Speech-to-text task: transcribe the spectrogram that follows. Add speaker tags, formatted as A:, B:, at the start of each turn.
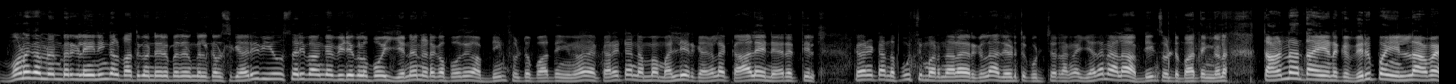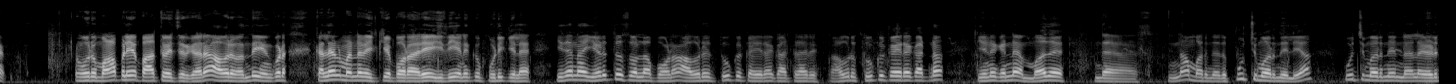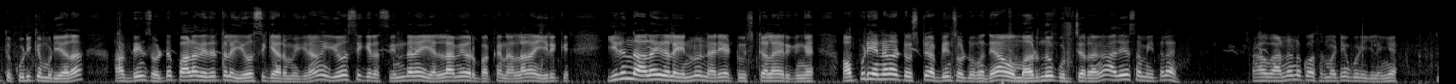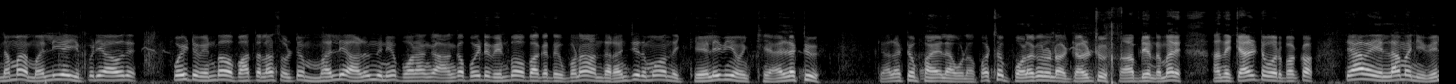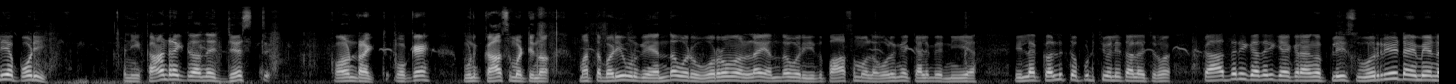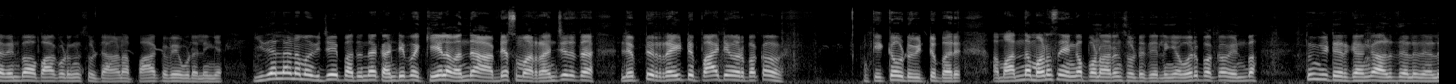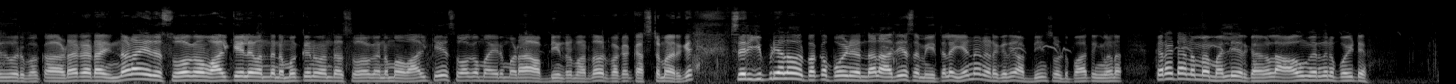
A: வணக்கம் நண்பர்களே நீங்கள் பார்த்து கொண்டு இருப்பது உங்கள் கவசிக்க ரிவ்யூ சரி வாங்க வீடியோக்குள்ளே போய் என்ன நடக்க போகுது அப்படின்னு சொல்லிட்டு பார்த்தீங்கன்னா கரெக்டாக நம்ம மல்லி இருக்காங்களா காலை நேரத்தில் கரெக்டாக அந்த பூச்சி மருந்தாலாம் இருக்குல்ல அதை எடுத்து குடிச்சிடுறாங்க. எதனால் அப்படின்னு சொல்லிட்டு பார்த்தீங்கன்னா தன்னா தான் எனக்கு விருப்பம் இல்லாமல் ஒரு மாப்பிள்ளையே பார்த்து வச்சிருக்காரு. அவர் வந்து என் கூட கல்யாணம் பண்ண வைக்க போகிறாரு இது எனக்கு பிடிக்கல. இதை நான் எடுத்து சொல்ல போனால் அவர் தூக்கு கயிறை காட்டுறாரு. அவர் தூக்கு கயிறை காட்டினா எனக்கு என்ன மது இந்த என்ன மருந்து அது? பூச்சி மருந்து இல்லையா? பூச்சி மருந்து என்னால் எடுத்து குடிக்க முடியாதா? அப்படின்னு சொல்லிட்டு பல விதத்தில் யோசிக்க ஆரம்பிக்கிறாங்க. யோசிக்கிற சிந்தனை எல்லாமே ஒரு பக்கம் நல்லா தான் இருக்குது இருந்தாலும் இதில் இன்னும் நிறைய ட்விஸ்டெல்லாம் இருக்குங்க. அப்படி என்னடா ட்விஸ்ட்டு அப்படின்னு சொல்லிட்டு பார்த்தீங்கன்னா அவன் மருந்தும் குடிச்சிடுறாங்க. அதே சமயத்தில் அவங்க அண்ணனுக்கோசரம் மட்டும் குடிக்கலைங்க நம்ம மல்லியை எப்படியாவது போயிட்டு வெண்பாவை பார்த்தலாம் சொல்லிட்டு மல்லி அழுந்துனே போகிறாங்க அங்கே போயிட்டு வெண்பாவை பார்க்கறதுக்கு போனால் அந்த ரஞ்சிதமும் அந்த கிளவியும் கிழட்டு கிழட்டு பாயல அவனை பட்டு புழகணும்டா கிழட்டு அப்படின்ற மாதிரி அந்த கிழட்டு ஒரு பக்கம். தேவையில்லாமல் நீ வெளியே போடி. நீ கான்ட்ராக்ட் வந்து ஜஸ்ட் கான்ட்ராக்ட் ஓகே உனக்கு காசு மட்டும்தான். மற்றபடி உனக்கு எந்த ஒரு உரமும் இல்லை எந்த ஒரு இது பாசமும் இல்லை. ஒழுங்காக கிளம்பி நீயே இல்லை கழுத்தை பிடிச்சி வெளியே தலை வச்சிருவேன். கதறி கதறி கேட்குறாங்க ப்ளீஸ் ஒரே டைமே என்ன வெண்பாவை பார்க்க விடுங்கன்னு சொல்லிட்டு. ஆனால் பார்க்கவே விடலைங்க. இதெல்லாம் நம்ம விஜய் பார்த்துருந்தா கண்டிப்பாக கீழே வந்து அப்படியே சும்மா ரஞ்சிதத்தை லெஃப்ட்டு ரைட்டு பாட்டி ஒரு பக்கம் கிக் அவுட் விட்டுப்பார் ஆமாம் அந்த மனசு எங்கே போனாருன்னு சொல்லிட்டு தெரியலிங்க. ஒரு பக்கம் வெண்பா தூங்கிட்டு இருக்காங்க அழுது அழுது அழுது ஒரு பக்கம். அடடடா என்னடா இது சோகம்? வாழ்க்கையில் வந்த நமக்குன்னு வந்த சோகம். நம்ம வாழ்க்கையே சோகமாயிருமாடா அப்படின்ற மாதிரி தான் ஒரு பக்கம் கஷ்டமாக இருக்குது சரி இப்படியெல்லாம் ஒரு பக்கம் போயின்னு இருந்தாலும் அதே சமயத்தில் என்ன நடக்குது அப்படின்னு சொல்லிட்டு பார்த்தீங்களன்னா கரெக்டாக நம்ம மல்லி இருக்காங்களா அவங்க இருந்துன்னு போயிட்டு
